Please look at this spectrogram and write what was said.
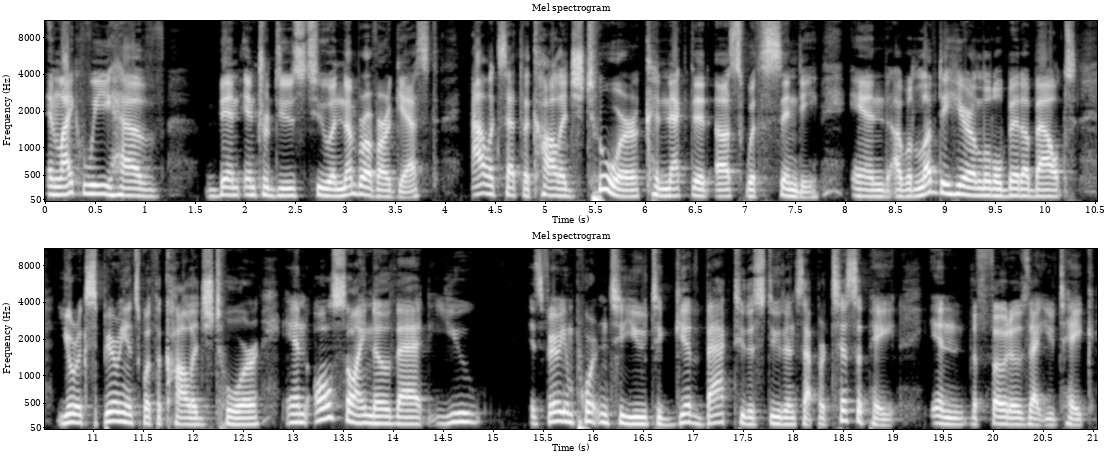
And like we have been introduced to a number of our guests. Alex at the college tour connected us with Cindi. And I would love to hear a little bit about your experience with the college tour. And also, I know that you it's very important to you to give back to the students that participate in the photos that you take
